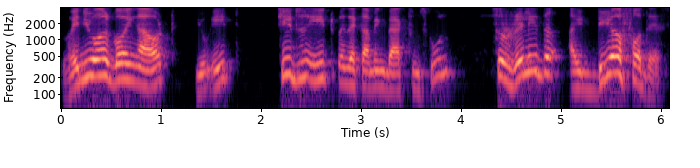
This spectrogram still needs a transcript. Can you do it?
When you are going out, you eat kids eat when they're coming back from school. So really the idea for this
